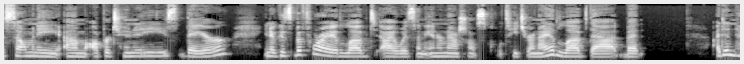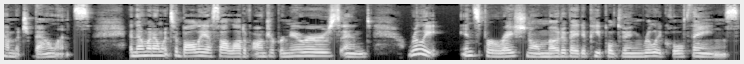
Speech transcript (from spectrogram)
so many um, opportunities there. You know, because before I had loved, I was an international school teacher and I had loved that, but I didn't have much balance. And then when I went to Bali, I saw a lot of entrepreneurs and really inspirational, motivated people doing really cool things,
